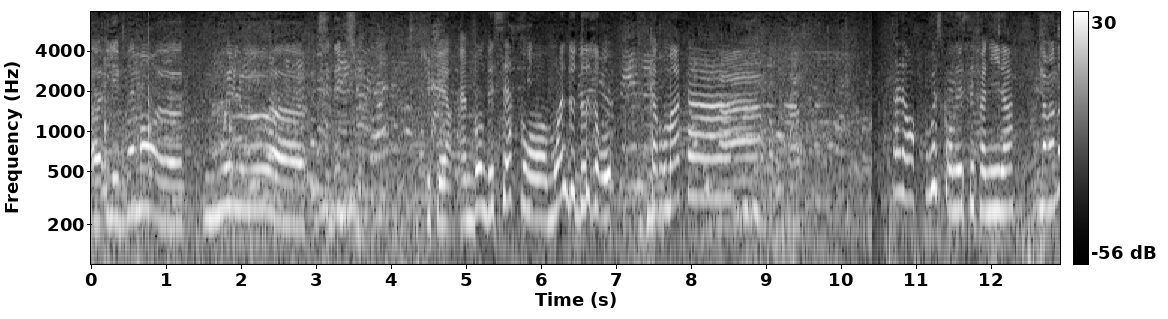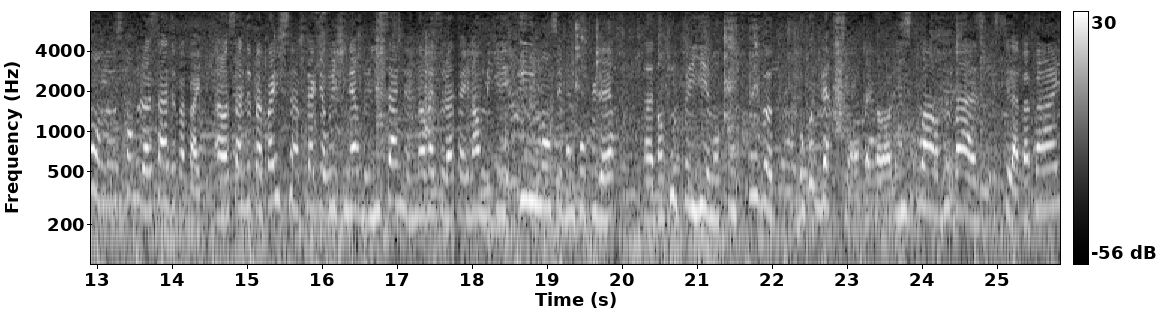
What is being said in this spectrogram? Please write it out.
Euh, il est vraiment euh, moelleux, euh, c'est délicieux. Super. Un bon dessert pour moins de 2 euros. Karumaka. Alors, où est-ce qu'on est, Stéphanie, là? Bah, maintenant, on est au stand de la salade de papaye. Alors, la salade de papaye, c'est un plat qui est originaire de l'Isan, le nord-est de la Thaïlande, mais qui est immense et bon populaire dans tout le pays. Et donc, on trouve beaucoup de versions, en fait. Alors, l'histoire de base, c'est la papaye.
